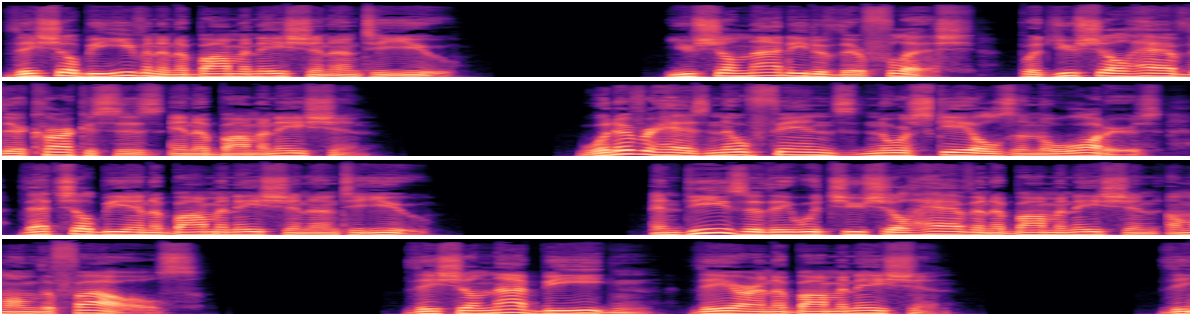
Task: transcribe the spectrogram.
They shall be even an abomination unto you. You shall not eat of their flesh, but you shall have their carcasses in abomination. Whatever has no fins nor scales in the waters, that shall be an abomination unto you. And these are they which you shall have an abomination among the fowls. They shall not be eaten, they are an abomination. The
